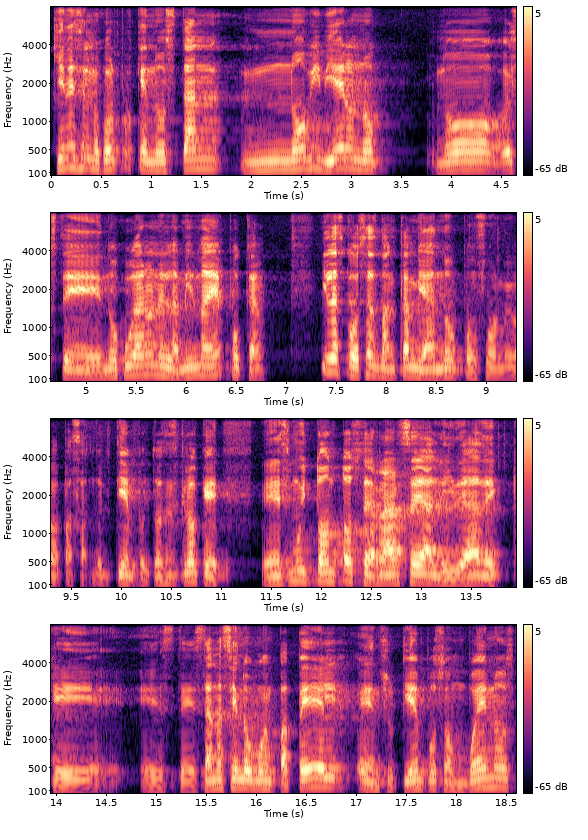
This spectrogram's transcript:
quién es el mejor porque no están, no vivieron, no, no, este, no jugaron en la misma época. Y las cosas van cambiando conforme va pasando el tiempo. Entonces creo que es muy tonto cerrarse a la idea de que este, están haciendo buen papel, en su tiempo son buenos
